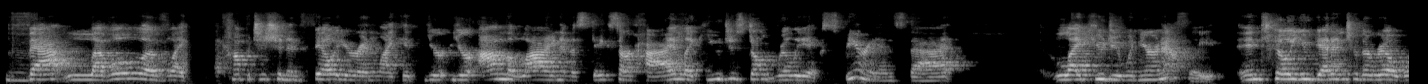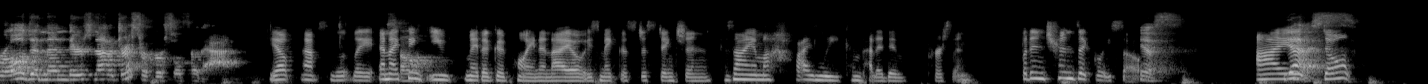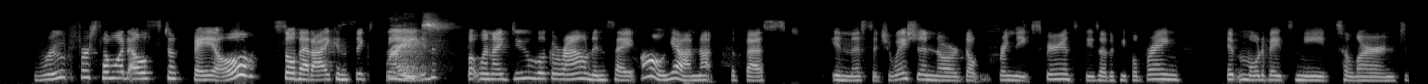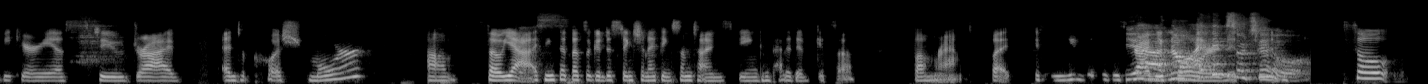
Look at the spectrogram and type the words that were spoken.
that level of like competition and failure and like it, you're you're on the line and the stakes are high, like you just don't really experience that like you do when you're an athlete until you get into the real world and then there's not a dress rehearsal for that yep absolutely and so. i think you made a good point and i always make this distinction because i am a highly competitive person but intrinsically so yes i yes. don't root for someone else to fail so that i can succeed right. but when i do look around and say oh yeah i'm not the best in this situation or don't bring the experience that these other people bring it motivates me to learn, to be curious, to drive, and to push more. Um, so yeah, yes. I think that that's a good distinction. I think sometimes being competitive gets a bum rap, but if you use it to describe yeah, you no, forward, I think so too. Good. So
